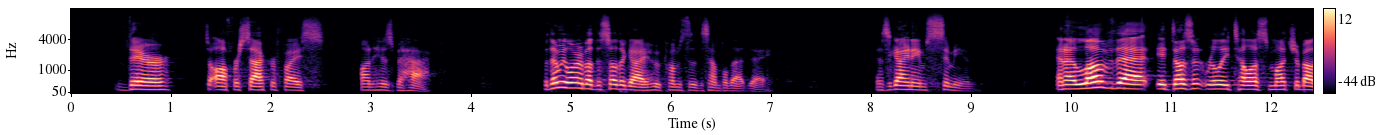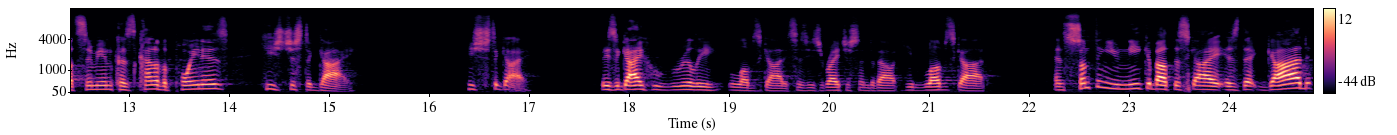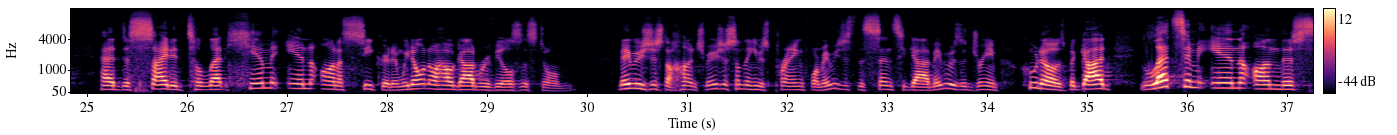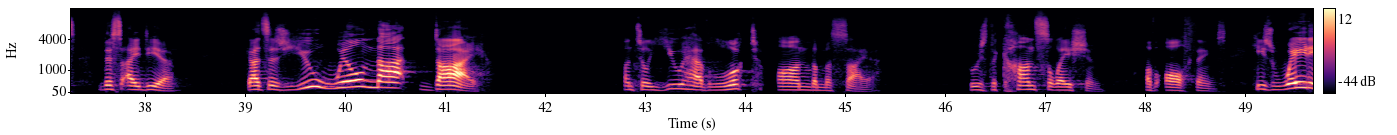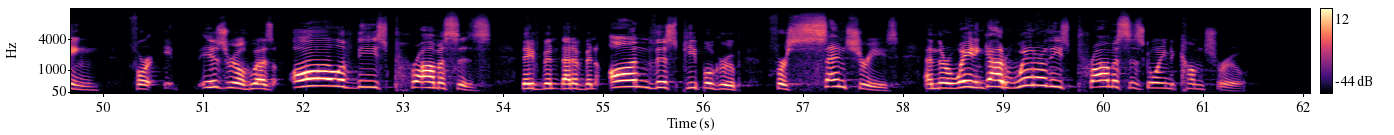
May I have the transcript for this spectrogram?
there to offer sacrifice on his behalf. But then we learn about this other guy who comes to the temple that day. And it's a guy named Simeon. And I love that it doesn't really tell us much about Simeon because kind of the point is he's just a guy. He's just a guy. But he's a guy who really loves God. He says he's righteous and devout. He loves God. And something unique about this guy is that God had decided to let him in on a secret. And we don't know how God reveals this to him. Maybe it was just a hunch. Maybe it was just something he was praying for. Maybe it was just the sense he got. Maybe it was a dream. Who knows? But God lets him in on this, this idea. God says, You will not die until you have looked on the Messiah, who is the consolation of all things. He's waiting for Israel, who has all of these promises they've been, that have been on this people group for centuries, and they're waiting. God, when are these promises going to come true?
